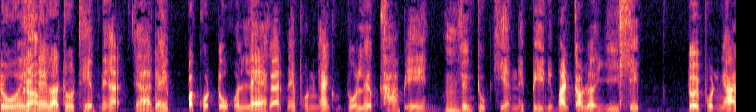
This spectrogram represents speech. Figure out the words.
โดยครับ Nyarlathotep เนี่ยจะได้ปรากฏตัวครั้งแรกอะในผลงานของตัว Lovecraft เองอืมซึ่งถูกเขียนในปี 1920 โดยผลงาน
